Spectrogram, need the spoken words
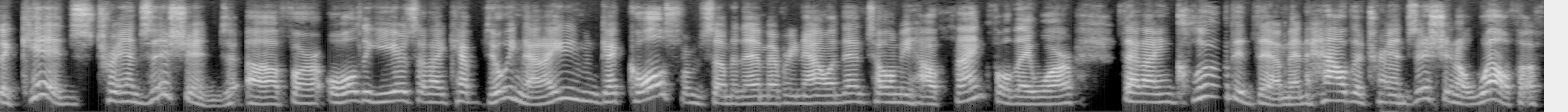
the kids transitioned uh, for all the years that I kept doing that. I even get calls from some of them every now and then telling me how thankful they were that I included them and how the transition of wealth. Of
